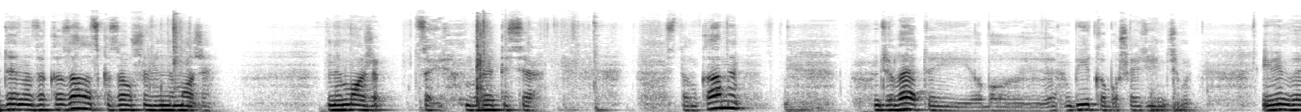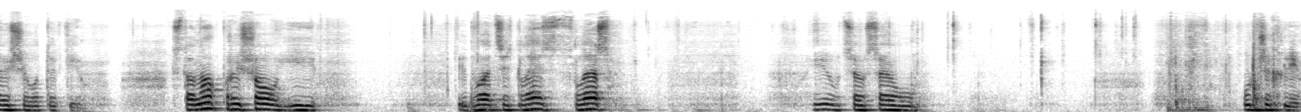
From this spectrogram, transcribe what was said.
Людина заказала, сказав, що він не може. Не може цей бритися станками, джилети або е, бік, або ще з іншими. І він вирішив отакий. Станок прийшов і, і 20 лес, лес. І це все у, у чехлі.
